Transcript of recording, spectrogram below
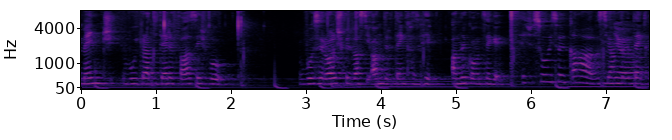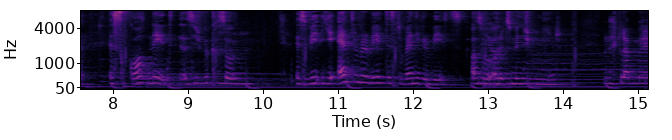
Mensch, der gerade in dieser Phase ist, wo, wo es eine Rolle spielt, was die anderen denken, also angehen und sagen, es ist sowieso egal, was die anderen Ja. denken. Es geht nicht. Es ist wirklich so, Mhm. Es je älter man wird, desto weniger wird es. Also, Ja. Oder zumindest bei mir. Und ich glaube, man,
